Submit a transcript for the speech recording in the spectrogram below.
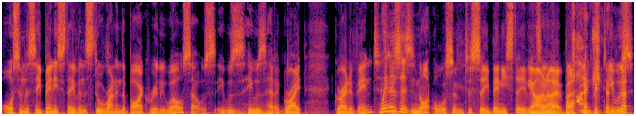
awesome to see Benny Stevens still running the bike really well. So it was, it was, he was had a great, great event. When is it not awesome to see Benny Stevens Yeah, on know, that but bike? it, it was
